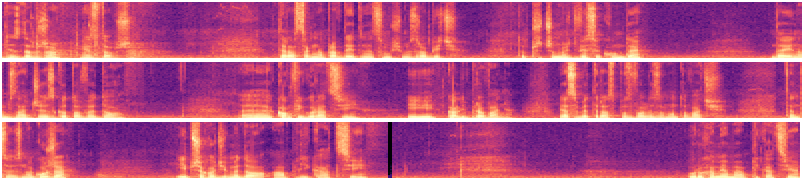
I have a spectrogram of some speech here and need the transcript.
Jest dobrze? Jest dobrze. Teraz tak naprawdę jedyne co musimy zrobić, to przytrzymać 2 sekundy. Daje nam znać, że jest gotowe do e, konfiguracji i kalibrowania. Ja sobie teraz pozwolę zamontować ten, co jest na górze i przechodzimy do aplikacji. Uruchamiamy aplikację.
